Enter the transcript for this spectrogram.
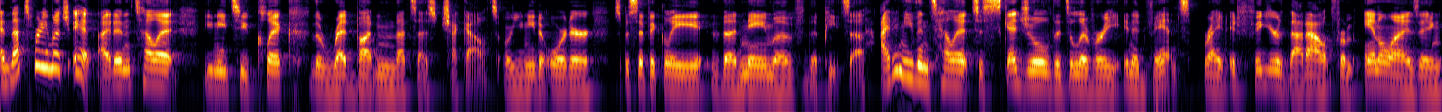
And that's pretty much it. I didn't tell it you need to click the red button that says checkout or you need to order specifically the name of the pizza. I didn't even tell it to schedule the delivery in advance, right? It figured that out from analyzing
